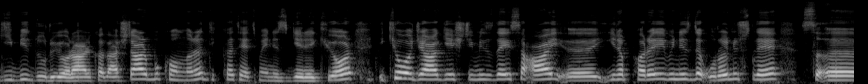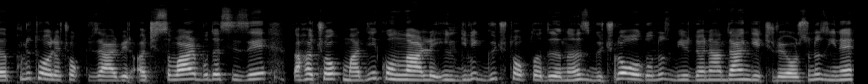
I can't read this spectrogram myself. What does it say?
gibi duruyor arkadaşlar. Bu konulara dikkat etmeniz gerekiyor. 2 Ocağı geçtiğimizde ise ay e, yine para evinizde Uranüs'le e, Plüto ile çok güzel bir açısı var. Bu da sizi daha çok maddi konularla ilgili güç topladığınız, güçlü olduğunuz bir dönemden geçiriyorsunuz. Yine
